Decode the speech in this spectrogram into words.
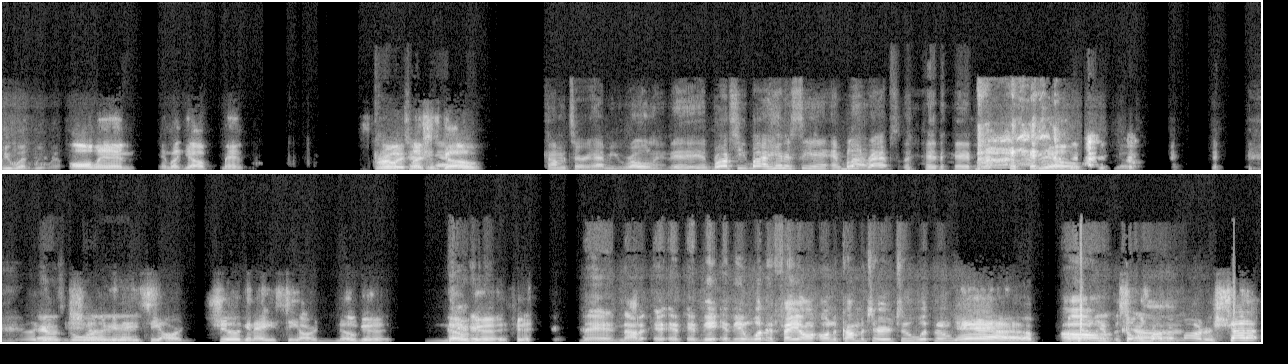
We went we went all in and like, yo, man, screw it, let's just go. Commentary had me rolling. It, it brought to you by Hennessy and, and Blunt Wraps. Yo, yo. It Suge was and, going Suge and. AC are Suge and AC are no good. No good. Man, not a, and, and then and then wasn't Faye on, on the commentary too with them? yeah. Oh, so was Robert God. Martyr. Shout out,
